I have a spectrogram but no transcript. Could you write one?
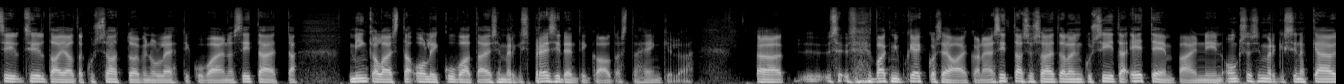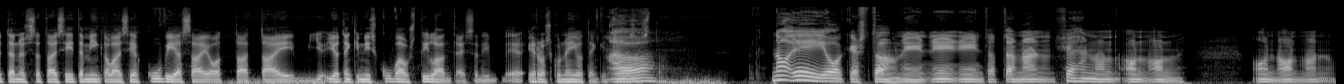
sil- siltä ajalta, kun sä oot toiminut lehtikuvaajana sitä, että minkälaista oli kuvata esimerkiksi presidentin kaltaista henkilöä, se, vaikka niin kuin Kekkosen aikana. Ja sitten taas jos ajatellaan niin kuin siitä eteenpäin, niin onko se esimerkiksi siinä käytännössä tai siitä, minkälaisia kuvia sai ottaa tai jo- jotenkin niissä kuvaustilanteissa, niin e- erosko ne jotenkin toisistaan? No ei oikeastaan, niin, niin, niin tota, no, sehän on, on, on, on, on, on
